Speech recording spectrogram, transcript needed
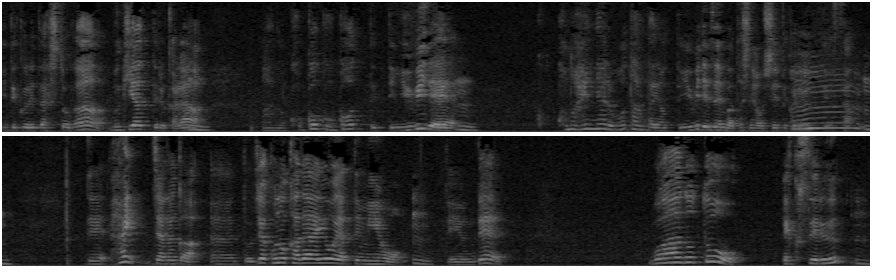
いてくれた人が向き合ってるから「うん。あのここここ」って言って指で、うん。ここの辺にあるボタンだよって指で全部私に教えてくれるっていうさ。うんで「はいじゃあなんか、えー、とじゃあこの課題をやってみよう」うん。っていうんでワードとエクセルうん。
